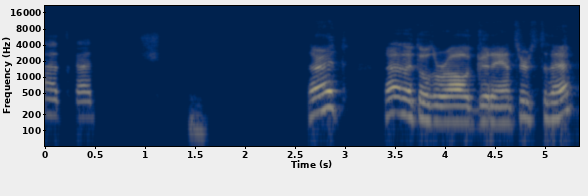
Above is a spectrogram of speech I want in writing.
That's good. all right, I think those were all good answers to that.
